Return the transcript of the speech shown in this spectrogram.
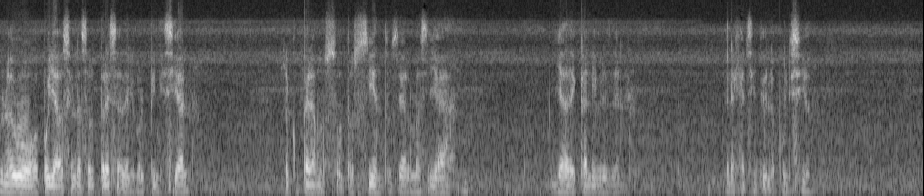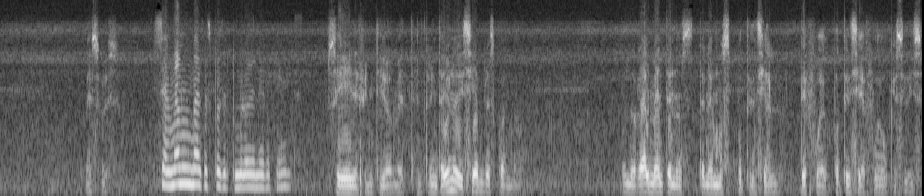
Luego, apoyados en la sorpresa del golpe inicial, recuperamos otros cientos de armas ya ya de calibres del, del ejército y de la policía. Eso es. Se armaron más después del primero de enero que antes. Sí, definitivamente. El 31 de diciembre es cuando, cuando realmente nos tenemos potencial de fuego, potencia de fuego que se dice.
